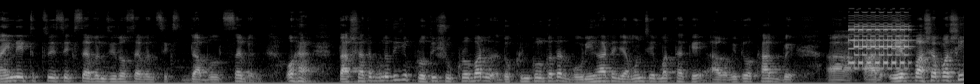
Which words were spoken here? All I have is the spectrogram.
nine eight three six seven zero seven six double seven ও হ্যাঁ তার সাথে বলে দিই যে প্রতি শুক্রবার দক্ষিণ কলকাতার গড়িয়াহাটে যেমন চেম্বার থাকে আগামীতেও থাকবে। আর এর পাশাপাশি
